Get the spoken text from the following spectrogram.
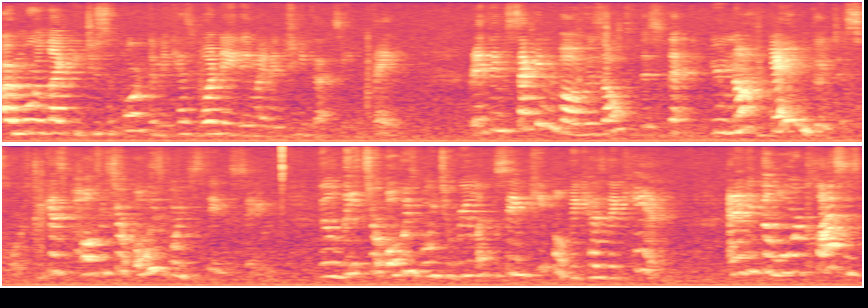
are more likely to support them because one day they might achieve that same thing. But I think second of all, a result of this is that you're not getting good discourse because politics are always going to stay the same. The elites are always going to re-elect the same people because they can. And I think the lower classes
